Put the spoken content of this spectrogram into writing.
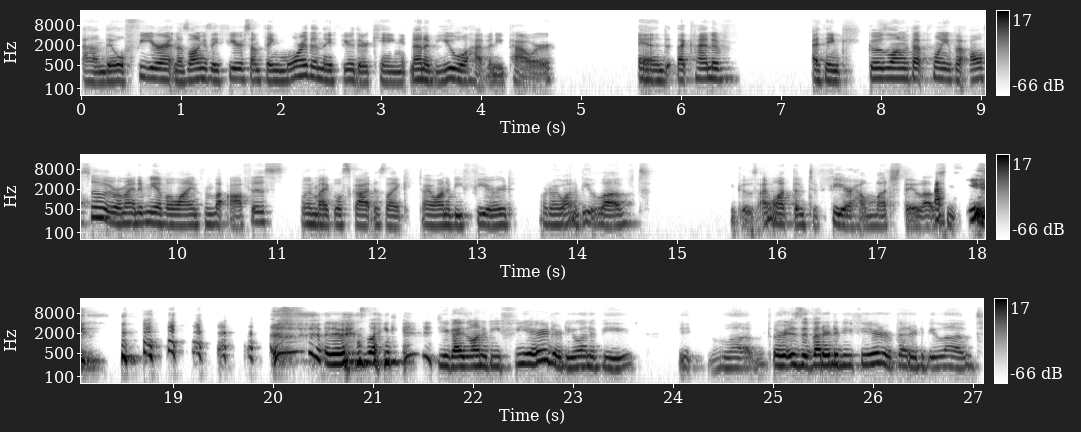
um, they will fear. And as long as they fear something more than they fear their king, none of you will have any power. And that kind of, I think, goes along with that point. But also, it reminded me of a line from The Office when Michael Scott is like, do I want to be feared or do I want to be loved? He goes, I want them to fear how much they love me. and it was like, do you guys want to be feared or do you want to be loved? Or is it better to be feared or better to be loved?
